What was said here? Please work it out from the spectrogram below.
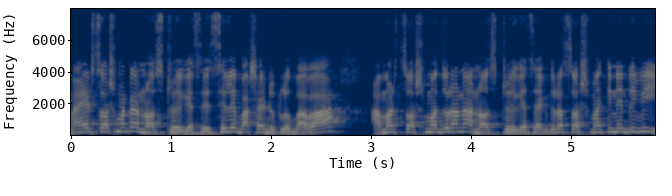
মায়ের চশমাটা নষ্ট হয়ে গেছে। ছেলে বাসায় ঢুকলো, বাবা, আমার চশমা জোড়া না নষ্ট হয়ে গেছে এক জোড়া চশমা কিনে দিবি?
